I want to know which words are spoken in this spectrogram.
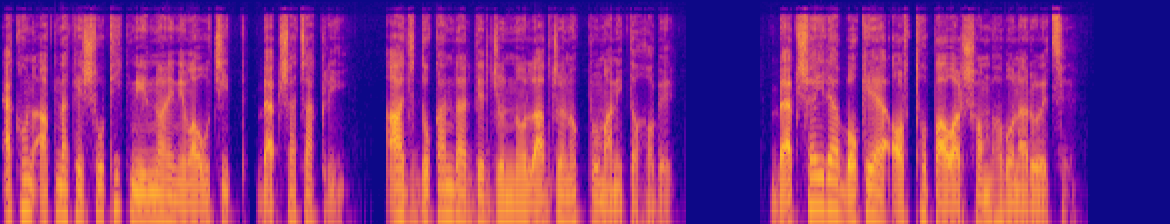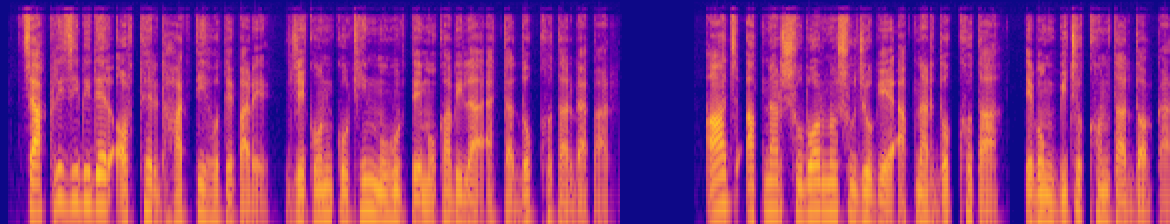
এখন আপনাকে সঠিক নির্ণয় নেওয়া উচিত ব্যবসা চাকরি আজ দোকানদারদের জন্য লাভজনক প্রমাণিত হবে। ব্যবসায়ীরা বকেয়া অর্থ পাওয়ার সম্ভাবনা রয়েছে। চাকরিজীবীদের অর্থের ঘাটতি হতে পারে, যে কোন কঠিন মুহূর্তে মোকাবিলা একটা দক্ষতার ব্যাপার। আজ আপনার সুবর্ণ সুযোগে আপনার দক্ষতা এবং বিচক্ষণতার দরকার।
